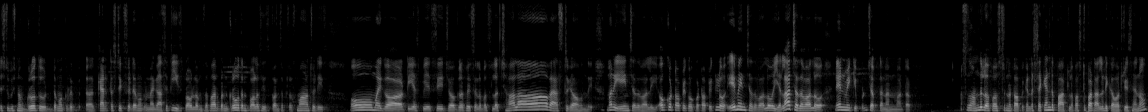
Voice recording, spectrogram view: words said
distribution of growth democratic characteristics democratic mega cities problems of urban growth and policies concepts of smart cities oh my god TSPSC geography సిలబస్లో చాలా వ్యాస్ట్గా ఉంది. మరి ఏం చదవాలి? ఒక్కో టాపిక్ ఒక్కో టాపిక్లో ఏమేం చదవాలో ఎలా చదవాలో నేను మీకు ఇప్పుడు చెప్తానమాట సో అందులో ఫస్ట్ ఉన్న టాపిక్ అంటే సెకండ్ పార్ట్లో ఫస్ట్ పార్ట్ ఆల్రెడీ కవర్ చేశాను.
